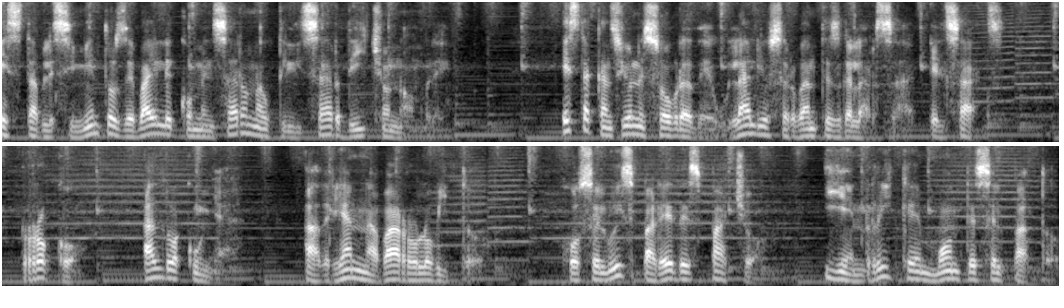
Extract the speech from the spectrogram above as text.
establecimientos de baile comenzaron a utilizar dicho nombre. Esta canción es obra de Eulalio Cervantes Galarza, el sax, Rocco, Aldo Acuña, Adrián Navarro Lobito, José Luis Paredes Pacho y Enrique Montes el Pato.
